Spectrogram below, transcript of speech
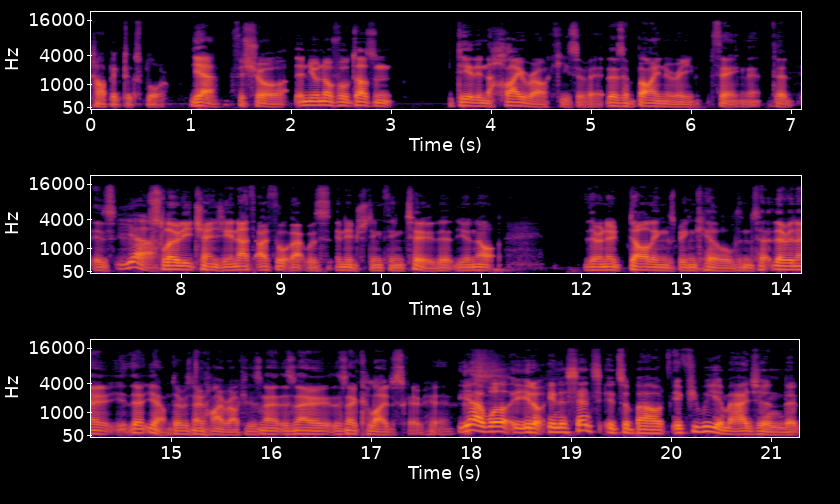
topic to explore. Yeah, for sure. And your novel doesn't deal in the hierarchies of it. There's a binary thing that, that is yeah. slowly changing. And I, I thought that was an interesting thing too, that you're not there are no darlings being killed, and there are no, there, yeah, there is no hierarchy. There's no, there's no, there's no kaleidoscope here. It's... Yeah, well, you know, in a sense, it's about if we imagine that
